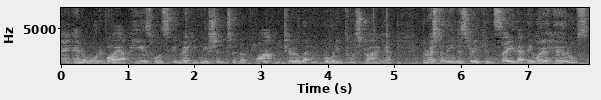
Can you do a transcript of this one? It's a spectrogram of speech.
and, and awarded by our peers was in recognition to the plant material that we brought into Australia. The rest of the industry can see that there were hurdles,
